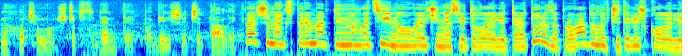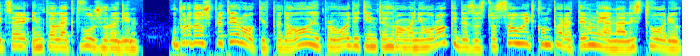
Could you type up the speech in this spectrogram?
ми хочемо, щоб студенти побільше читали. Першими експерименти інноваційного вивчення світової літератури запровадили вчителі школи ліцею інтелект в Ужгороді. Упродовж п'яти років педагоги проводять інтегровані уроки, де застосовують компаративний аналіз творів.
